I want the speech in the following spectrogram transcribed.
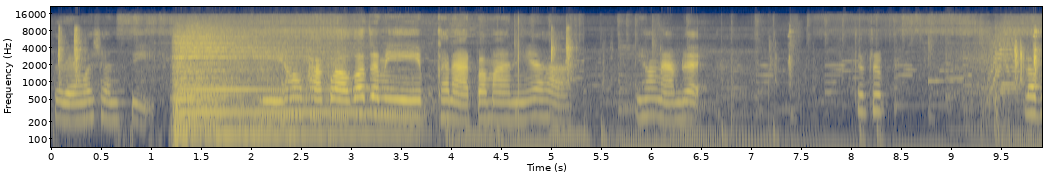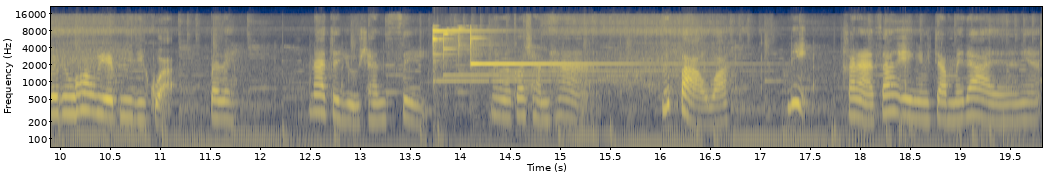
แสดงว่าชั้น4มีห้องพักเราก็จะมีขนาดประมาณนี้แหละค่ะ มีห้องน้ำด้วยตึ๊บๆเราไปดูห้อง VIP ดีกว่า ไปเลย น่าจะอยู่ชั้น4ไม่งั้นก็ชั้น5หรือเปล่าวะ นี่ขนาดสร้างเองยังจำไม่ได้เลยนะเนี่ย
